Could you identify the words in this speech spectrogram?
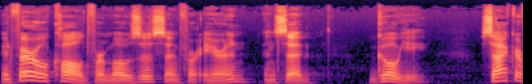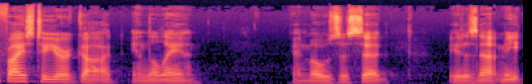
And Pharaoh called for Moses and for Aaron, and said, Go ye, sacrifice to your God in the land. And Moses said, It is not meet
